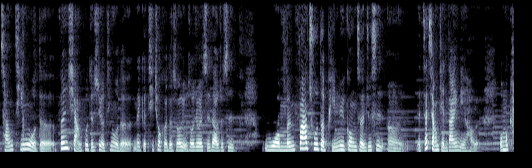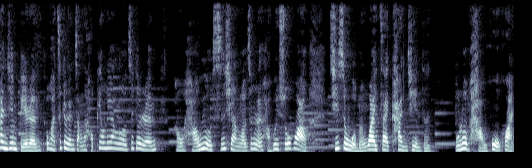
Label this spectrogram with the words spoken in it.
常听我的分享，或者是有听我的那个 TikTok 的时候，有时候就会知道，就是我们发出的频率共振，就是呃，再讲简单一点好了。我们看见别人，哇，这个人长得好漂亮哦，这个人好好有思想哦，这个人好会说话。其实我们外在看见的，不论好或坏，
